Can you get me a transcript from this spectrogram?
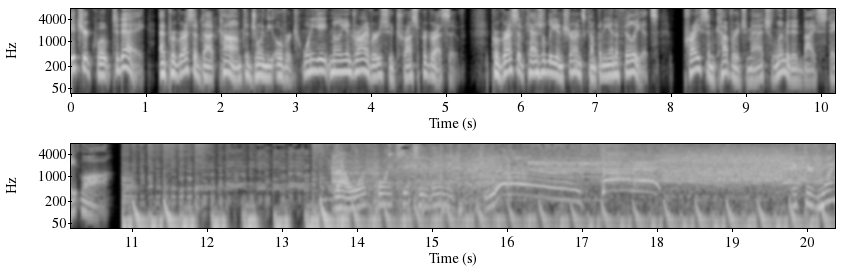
Get your quote today at progressive.com to join the over 28 million drivers who trust Progressive. Progressive Casualty Insurance Company and Affiliates. Price and coverage match limited by state law. Now 1.6 remaining. Lillard got it! If there's one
